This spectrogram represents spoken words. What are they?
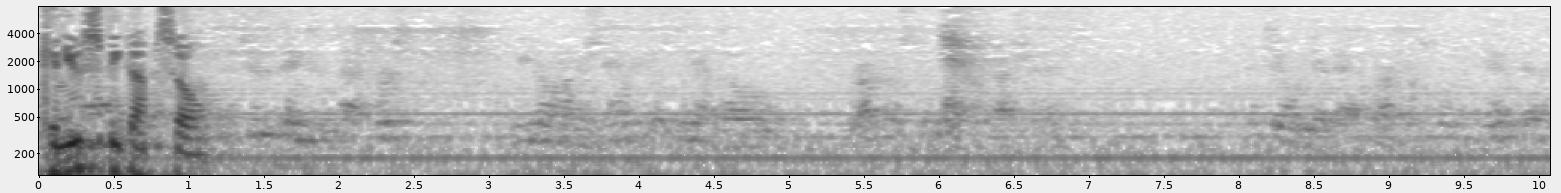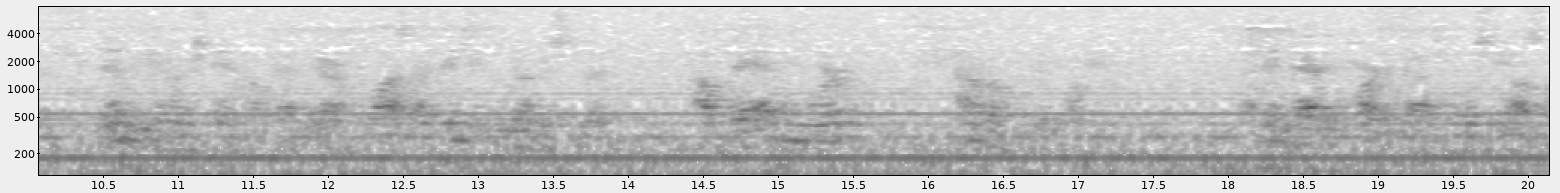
Can you speak up so? two things is that first, we don't understand because we have no reference to what perfection is. Until we get that reference, when we get there, then we can understand how bad we are. Plus, I think if we understood how bad we were, I don't know if we could function. I think that is part of God's mercy also,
